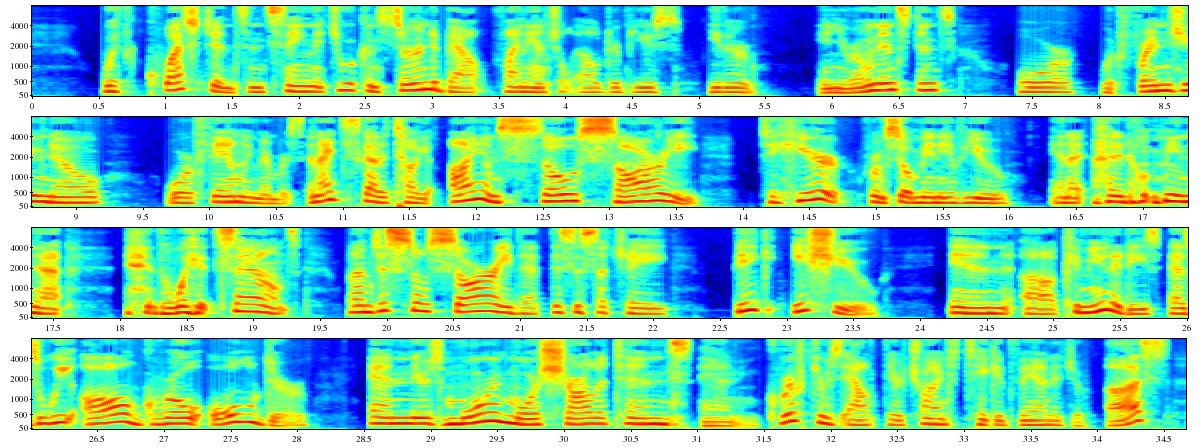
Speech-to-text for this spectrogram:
with questions and saying that you were concerned about financial elder abuse, either in your own instance or with friends you know or family members. And I just got to tell you, I am so sorry to hear from so many of you. And I, I don't mean that the way it sounds, but I'm just so sorry that this is such a big issue in uh, communities as we all grow older and there's more and more charlatans and grifters out there trying to take advantage of us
